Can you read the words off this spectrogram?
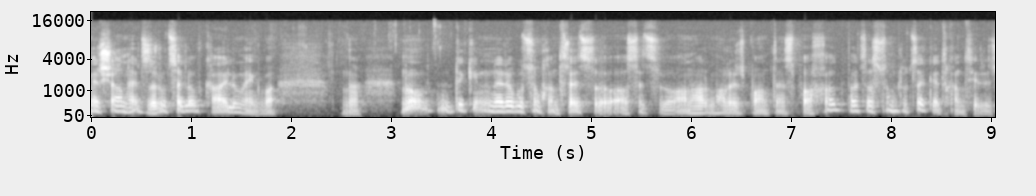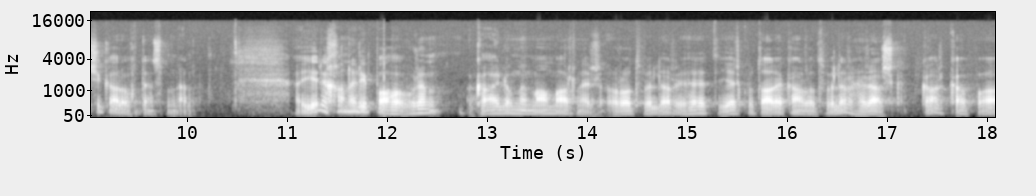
մեր շան հետ զրուցելով քայլում ենք, բա նո դեկին ներողություն խնդրեց, ասեց անհարմար էր բան տես փախած, բայց ասում լուծեք այդ խնդիրը, չի կարող տես մնալ։ Երեխաների պահով, ուրեմն քայլում եմ ամառներ Ռոթվելերի հետ, 2 տարեկան Ռոթվելեր հրաշք, կարկապա,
